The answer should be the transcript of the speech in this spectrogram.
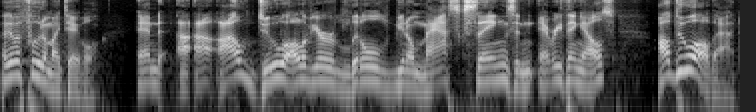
I got to put food on my table, and I, I- I'll do all of your little you know masks things and everything else. I'll do all that."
